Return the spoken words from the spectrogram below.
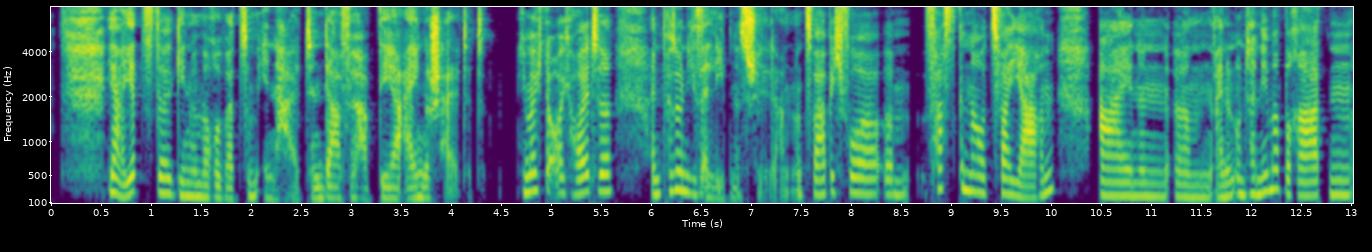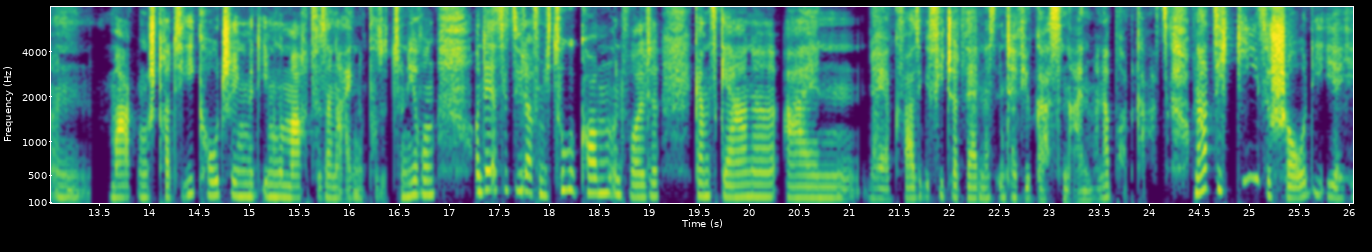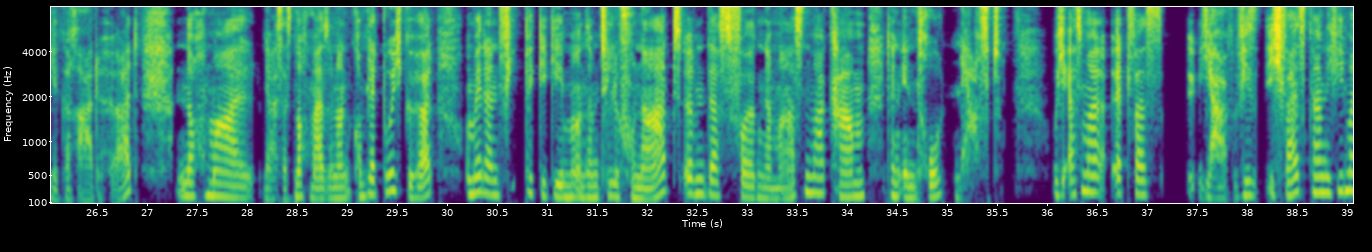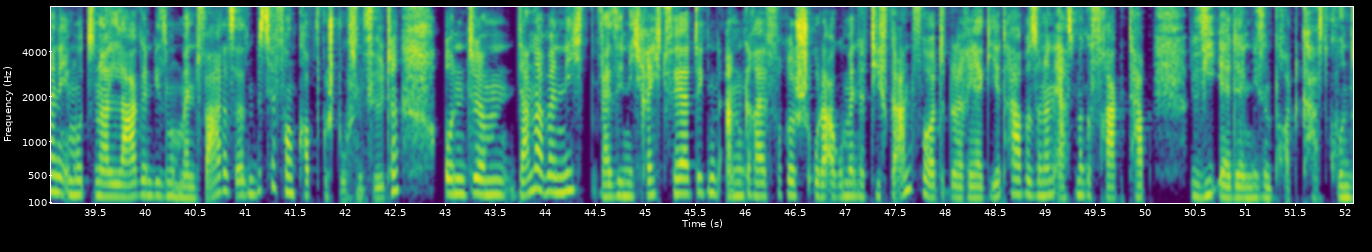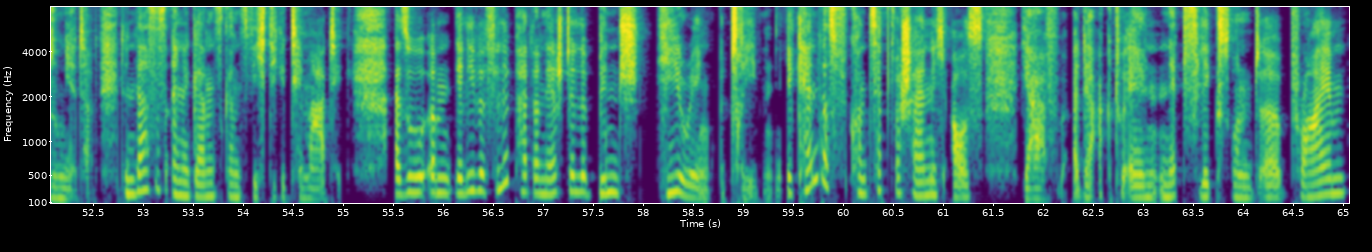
Ja, jetzt äh, gehen wir mal rüber zum Inhalt, denn dafür habt ihr ja eingeschaltet. Ich möchte euch heute ein persönliches Erlebnis schildern. Und zwar habe ich vor ähm, fast genau zwei Jahren einen, ähm, einen Unternehmer beraten, ein Markenstrategie-Coaching mit ihm gemacht für seine eigene Positionierung. Und der ist jetzt wieder auf mich zugekommen und wollte ganz gerne ein, naja, quasi gefeatured werden als Interviewgast in einem meiner Podcasts. Und hat sich diese Show, die ihr hier gerade hört, nochmal, ja, was heißt nochmal, sondern komplett durchgehört und mir dann Feedback gegeben in unserem Telefonat, ähm, das folgendermaßen war, kam, dein Intro nervt wo ich erstmal etwas ja, wie, ich weiß gar nicht, wie meine emotionale Lage in diesem Moment war, dass er ein bisschen vom Kopf gestoßen fühlte und ähm, dann aber nicht, weil sie nicht rechtfertigend, angreiferisch oder argumentativ geantwortet oder reagiert habe, sondern erstmal gefragt habe, wie er denn diesen Podcast konsumiert hat. Denn das ist eine ganz, ganz wichtige Thematik. Also ähm, der liebe Philipp hat an der Stelle Binge Hearing betrieben. Ihr kennt das Konzept wahrscheinlich aus ja, der aktuellen Netflix und äh, Prime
